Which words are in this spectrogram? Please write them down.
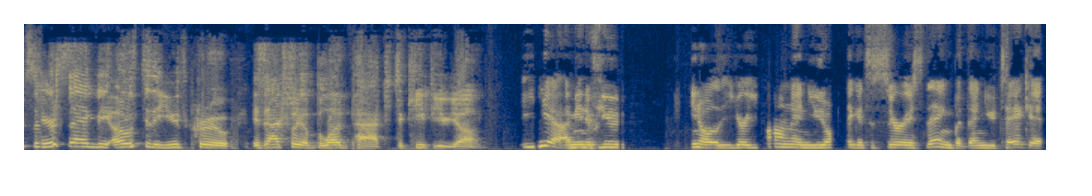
so you're saying the oath to the youth crew is actually a blood pact to keep you young? Yeah, I mean, if you, you know, you're young and you don't think it's a serious thing, but then you take it,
